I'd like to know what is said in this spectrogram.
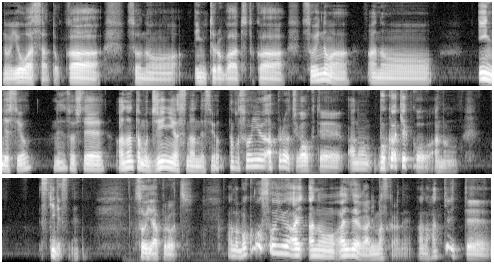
の弱さとかその introvert とかそういうのはあのいいんですよ。ね、そしてあなたも genius なんですよ。なんかそういうアプローチが多くてあの僕は結構あの好きですね。そういうアプローチ。あの僕もそういうアイあのアイデアがありますからねあのはっきり言って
